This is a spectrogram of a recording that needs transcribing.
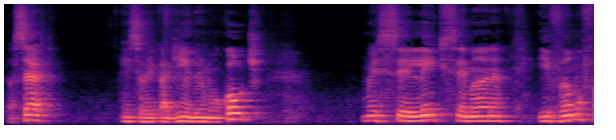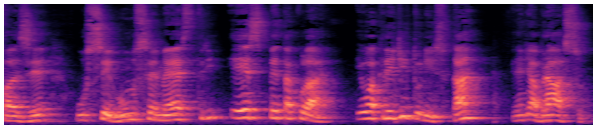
Tá certo? Esse é o recadinho do Irmão Coach uma excelente semana e vamos fazer o segundo semestre espetacular. Eu acredito nisso, tá? Grande abraço!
